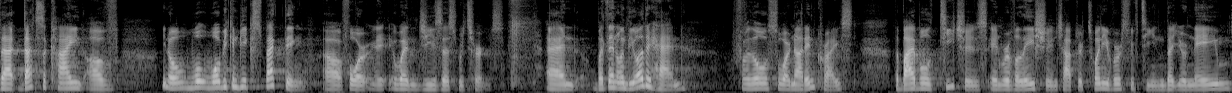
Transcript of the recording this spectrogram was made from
that that's the kind of, you know, what, what we can be expecting uh, for eh, when Jesus returns. And, but then on the other hand, for those who are not in Christ, the Bible teaches in Revelation chapter 20, verse 15, that your name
